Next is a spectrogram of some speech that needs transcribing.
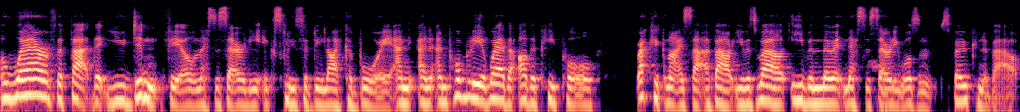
aware of the fact that you didn't feel necessarily exclusively like a boy, and and, and probably aware that other people recognize that about you as well, even though it necessarily wasn't spoken about.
